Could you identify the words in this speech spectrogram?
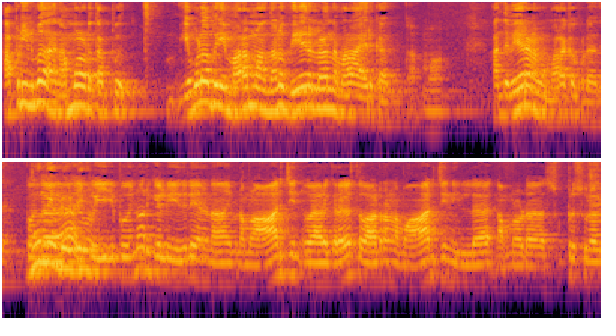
அப்படின்னும் போது அது நம்மளோட தப்பு. எவ்வளவு பெரிய மரமா இருந்தாலும் வேரெல்லாம் அந்த மரம் ஆயிருக்காது. ஆமா. அந்த வேரை நம்ம மறக்க கூடாது இப்போ இன்னொரு கேள்வி இதுல என்னன்னா இப்போ நம்ம ஆர்ஜின் வேற கிரகத்துல வாழ்றோம் நம்ம ஆர்ஜின் இல்ல நம்மளோட சுற்றுச்சூழல்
